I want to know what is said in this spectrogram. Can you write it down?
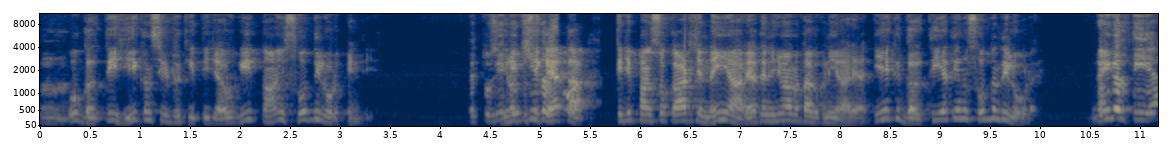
ਹੂੰ। ਉਹ ਗਲਤੀ ਹੀ ਕੰਸੀਡਰ ਕੀਤੀ ਜਾਊਗੀ ਤਾਂ ਹੀ ਸੋਧ ਦੀ ਲੋੜ ਪੈਂਦੀ ਹੈ। ਤੇ ਤੁਸੀਂ ਇੱਕ ਚੀਜ਼ ਕਹਿਤਾ ਕਿ ਜੇ 561 ਚ ਨਹੀਂ ਆ ਰਿਹਾ ਤੇ ਨਿਯਮਾਂ ਮੁਤਾਬਕ ਨਹੀਂ ਆ ਰਿਹਾ ਇਹ ਇੱਕ ਗਲਤੀ ਹੈ ਤੇ ਇਹਨੂੰ ਸੋਧਣ ਦੀ ਲੋੜ ਹੈ। ਨਹੀਂ ਗਲਤੀ ਹੈ।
